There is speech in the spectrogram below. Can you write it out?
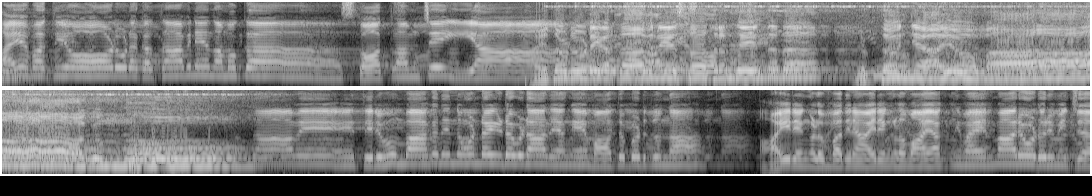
ഭയഭക്തിയോടുകൂടെ കർത്താവിനെ നമുക്ക് സ്തോത്രം ചെയ്യാം. ഭയത്തോടുകൂടി കർത്താവിനെ സ്തോത്രം ചെയ്യുന്നത് യുക്തവും ന്യായവുമാകുന്നു. നിന്നുകൊണ്ട് ഇടപെടാതെ അങ്ങേ മാറ്റപ്പെടുത്തുന്ന ആയിരങ്ങളും പതിനായിരങ്ങളുമായ അഗ്നിമയന്മാരോടൊരുമിച്ച്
